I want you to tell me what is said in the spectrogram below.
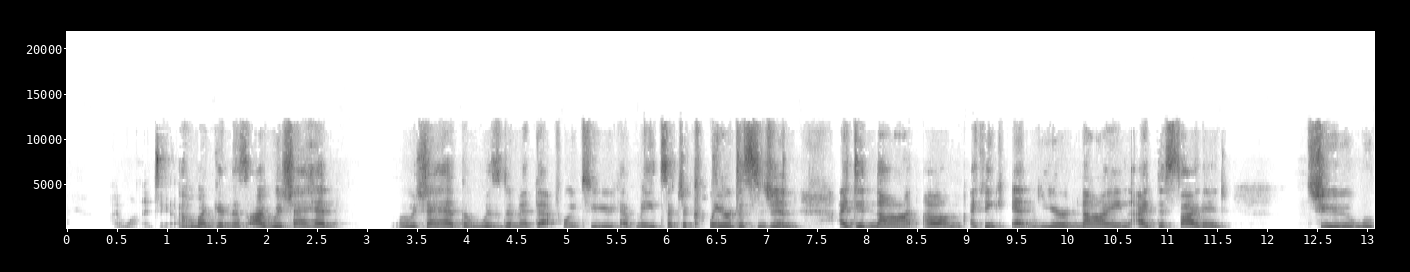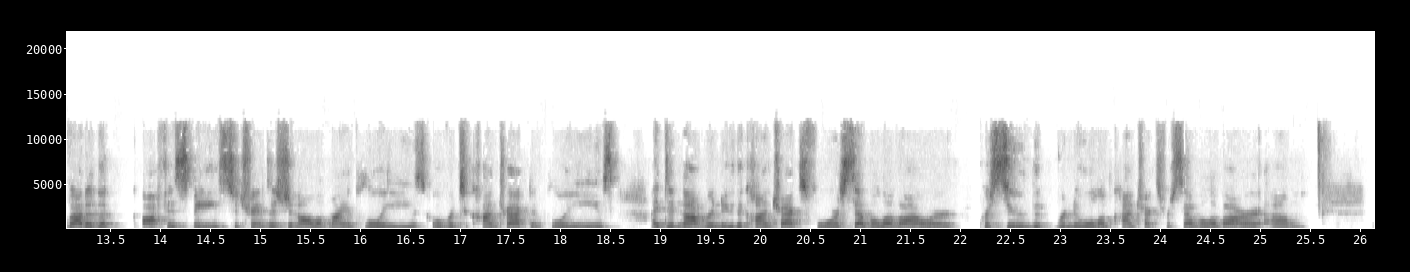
I want to do. Oh my goodness, I wish I had. I wish I had the wisdom at that point to have made such a clear decision. I did not. Um, I think at year nine, I decided to move out of the office space to transition all of my employees over to contract employees. I did not renew the contracts for several of our, pursued the renewal of contracts for several of our um,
